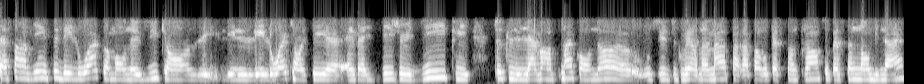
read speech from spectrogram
ça s'en vient, tu sais, des lois comme on a vu, qui ont, les, les, les lois qui ont été euh, invalidées jeudi, puis tout l'avancement qu'on a euh, aux yeux du gouvernement par rapport aux personnes trans, aux personnes non binaires.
